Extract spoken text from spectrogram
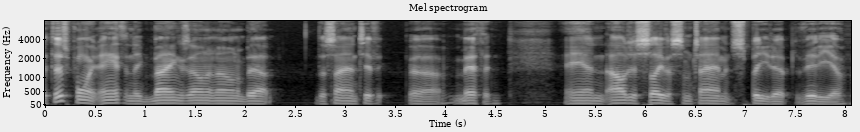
at this point, Anthony bangs on and on about the scientific uh, method, and I'll just save us some time and speed up the video.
